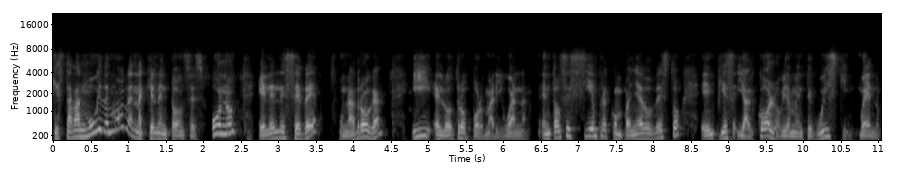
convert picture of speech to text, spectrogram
que estaban muy de moda en aquel entonces. Uno, el LCD, una droga, y el otro por marihuana. Entonces, siempre acompañado de esto, empieza, y alcohol, obviamente, whisky. Bueno,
